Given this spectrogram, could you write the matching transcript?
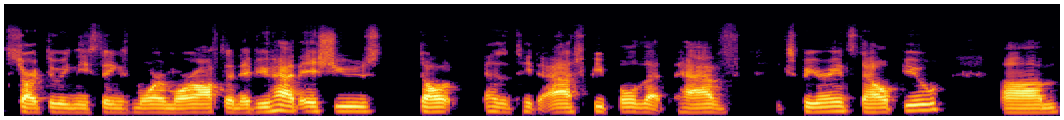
start doing these things more and more often. If you have issues, don't hesitate to ask people that have experience to help you. Um,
